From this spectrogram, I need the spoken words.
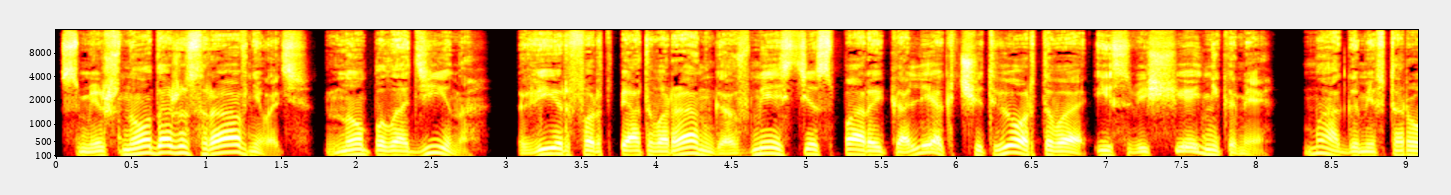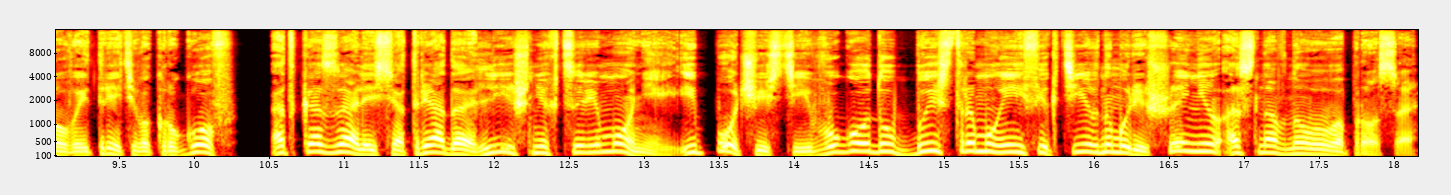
Смешно даже сравнивать, но паладин, Вирфорд пятого ранга вместе с парой коллег четвертого и священниками магами второго и третьего кругов отказались от ряда лишних церемоний и почестей в угоду быстрому и эффективному решению основного вопроса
